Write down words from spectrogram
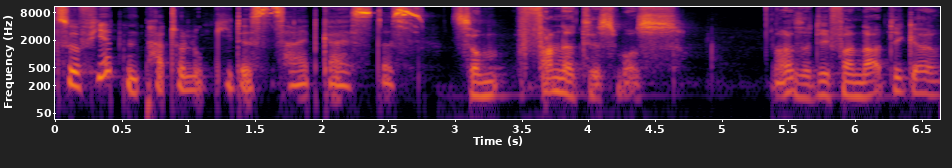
zur vierten Pathologie des Zeitgeistes. Zum Fanatismus. Also die Fanatiker,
